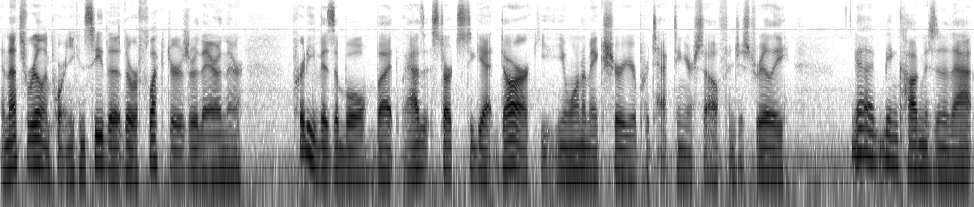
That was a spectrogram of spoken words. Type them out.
And that's real important. You can see the, the reflectors are there and they're pretty visible, but as it starts to get dark, you, you want to make sure you're protecting yourself and just really yeah, being cognizant of that.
